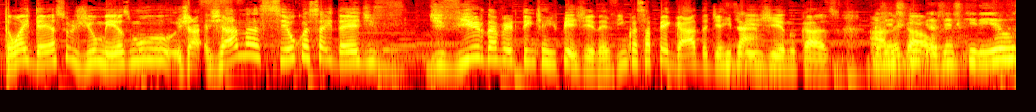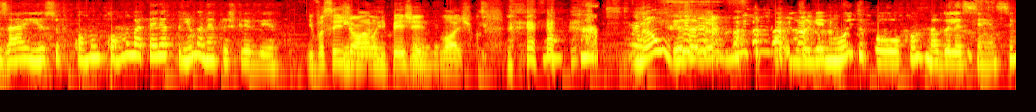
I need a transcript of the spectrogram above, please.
Então a ideia surgiu mesmo, já, já nasceu com essa ideia de, de vir da vertente RPG, né? Vim com essa pegada de RPG, no caso. A, Ah, gente, legal. a gente queria usar isso como, como matéria-prima né, para escrever. E vocês Embora- jogam RPG, Não. lógico. Não? Eu joguei muito, eu joguei muito pouco na adolescência.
